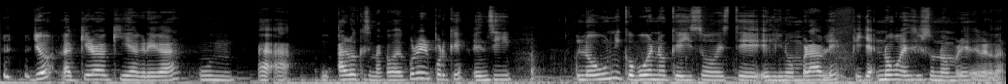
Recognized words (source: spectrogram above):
Yo la quiero aquí agregar un a- a- algo que se me acaba de ocurrir porque en sí lo único bueno que hizo este el innombrable, que ya no voy a decir su nombre de verdad,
